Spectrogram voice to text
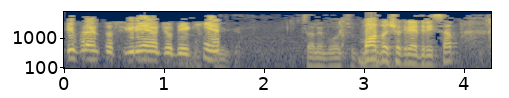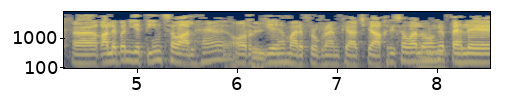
ڈفرینٹ تصویریں جو دیکھی ہیں۔ چلے بہت شکریہ۔ بہت بہت شکریہ ادریس صاحب۔ غالباً یہ تین سوال ہیں اور یہ ہمارے پروگرام کے آج کے آخری سوال ہوں گے۔ پہلے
